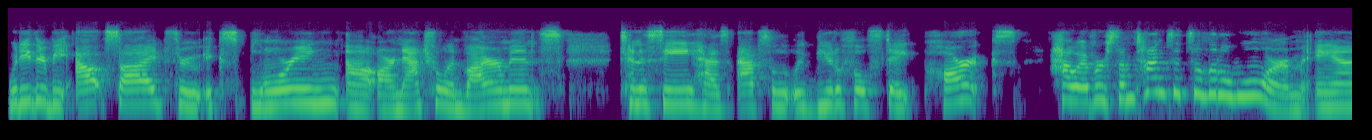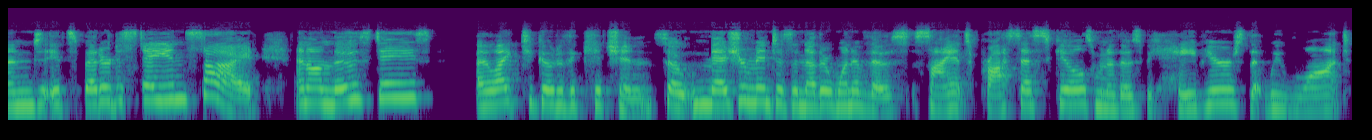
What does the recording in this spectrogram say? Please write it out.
would either be outside through exploring uh, our natural environments. Tennessee has absolutely beautiful state parks. However, sometimes it's a little warm and it's better to stay inside. And on those days, I like to go to the kitchen. So, measurement is another one of those science process skills, one of those behaviors that we want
